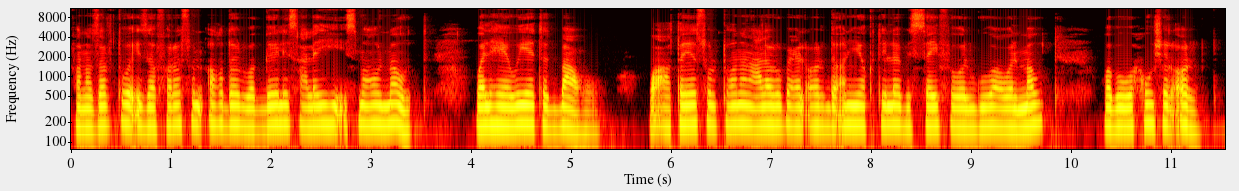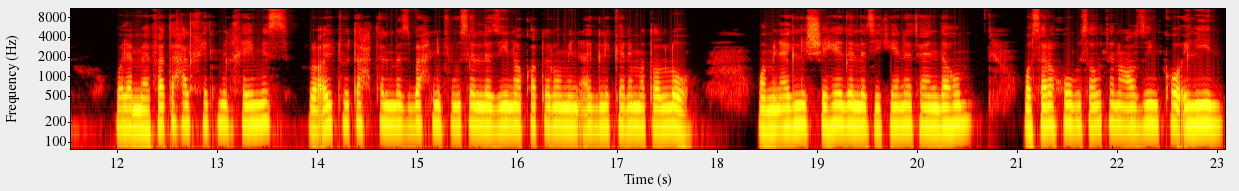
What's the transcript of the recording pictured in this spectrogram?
فنظرت وإذا فرس أخضر والجالس عليه إسمه الموت والهاوية تتبعه. وأعطي سلطانا على ربع الأرض أن يقتل بالسيف والجوع والموت وبوحوش الأرض. ولما فتح الختم الخامس رأيت تحت المسبح نفوس الذين قتلوا من أجل كلمة الله ومن أجل الشهادة التي كانت عندهم وصرخوا بصوت عظيم قائلين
